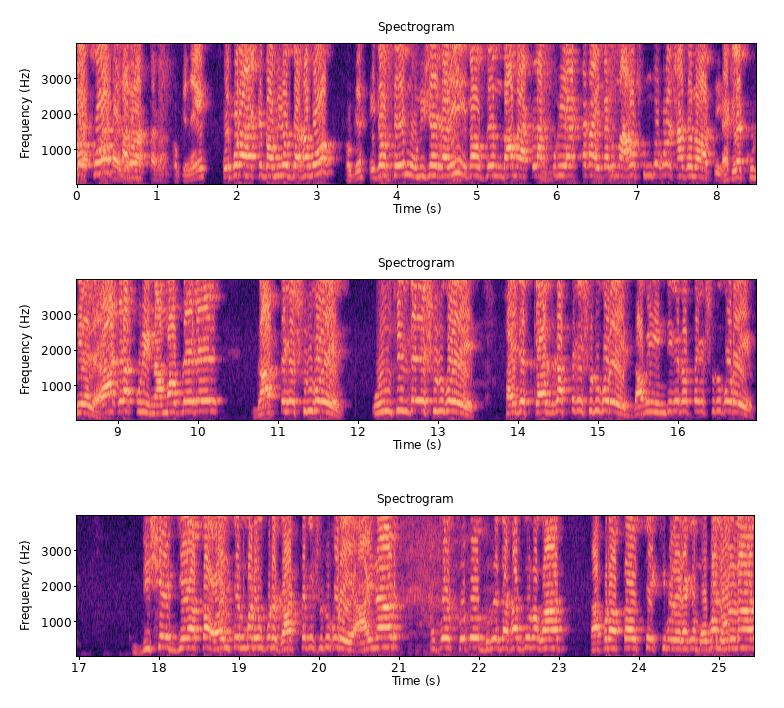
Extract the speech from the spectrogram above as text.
লাখ ষাট হাজার। হাজার টাকা। ওকে নেক্সট এরপরে একটা ডমিনোর দেখাবো। ওকে এটাও সেম উনিশের গাড়ি এটাও সেম দাম এক লাখ কুড়ি হাজার টাকা। এটা কিন্তু আরও সুন্দর করে সাজানো আছে। এক লাখ কুড়ি হাজার? এক লাখ কুড়ি। নাম্বার প্লেটের গার্ড থেকে শুরু করে উইন্ডশিল্ড থেকে শুরু করে সাইডে স্ক্যাচ গার্ড থেকে শুরু করে দামি ইন্ডিকেটর থেকে শুরু করে ডিশের যে আপনার অয়েল চেম্বারের উপরে গার্ড থেকে শুরু করে আয়নার উপর ছোট দূরে দেখার জন্য গার্ড তারপর আপনার হচ্ছে কি বলে এটাকে মোবাইল হোল্ডার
